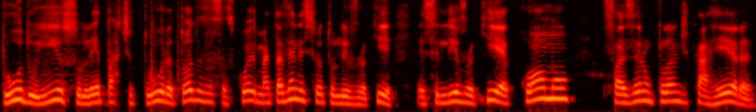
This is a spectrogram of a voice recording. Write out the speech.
tudo isso, ler partitura, todas essas coisas. Mas tá vendo esse outro livro aqui? Esse livro aqui é como fazer um plano de carreira,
